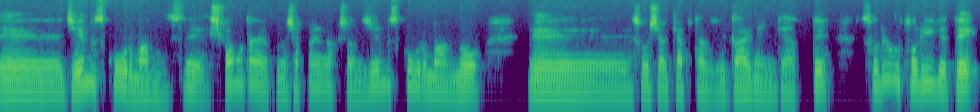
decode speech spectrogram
えー、ジェームス・コールマンのですね、シカゴ大学の社会学者のジェームス・コールマンの、えー、ソーシャルキャピタルズ概念であって、それを取り入れて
